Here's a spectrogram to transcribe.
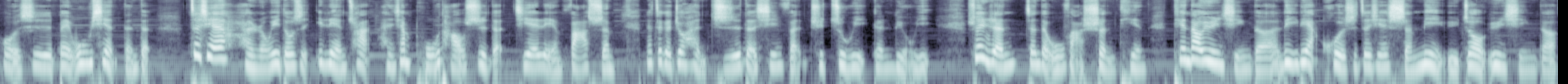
或者是被诬陷等等，这些很容易都是一连串，很像葡萄似的接连发生。那这个就很值得新粉去注意跟留意。所以人真的无法胜天，天道运行的力量，或者是这些神秘宇宙运行的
